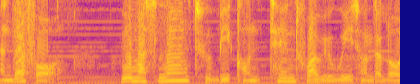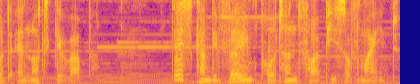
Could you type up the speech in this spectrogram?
And therefore, we must learn to be content while we wait on the Lord and not give up. This can be very important for our peace of mind.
